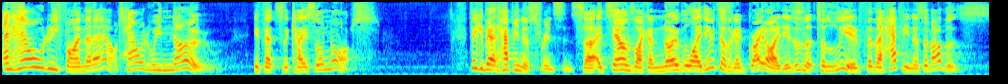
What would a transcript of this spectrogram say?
And how would we find that out? How would we know if that's the case or not? Think about happiness, for instance. Uh, it sounds like a noble idea. It sounds like a great idea, doesn't it? To live for the happiness of others.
